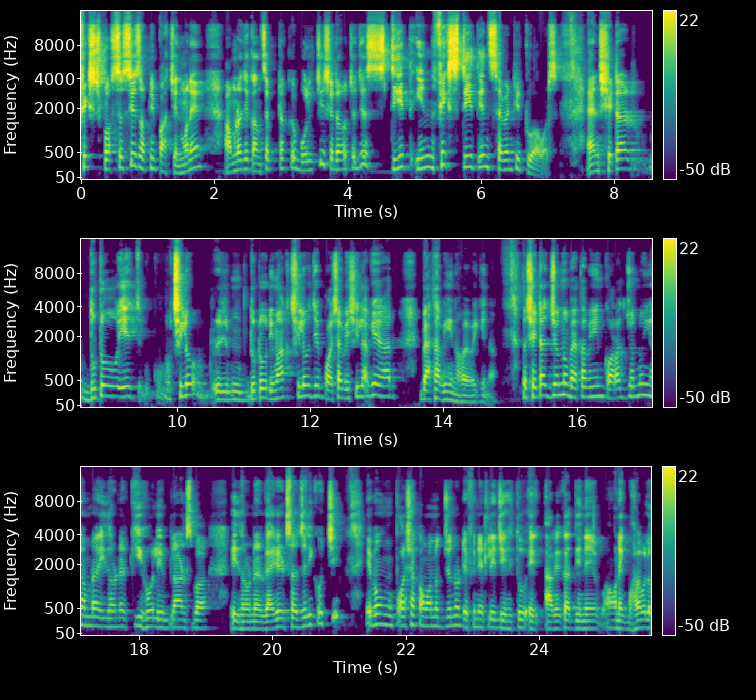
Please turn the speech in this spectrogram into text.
ফিক্সড প্রসেসেস আপনি পাচ্ছেন। মানে আমরা যে কনসেপ্টটাকে বলছি, সেটা হচ্ছে যে teeth in fixed teeth in seventy two hours and সেটার দুটো এ ছিল, দুটো রিমার্ক ছিল যে পয়সা বেশি লাগে আর ব্যথাবিহীন হবে কিনা। তো সেটার জন্য, ব্যথাবিহীন করার জন্যই আমরা এই ধরনের কি হোল ইমপ্লান্টস বা এই ধরনের গাইডেড সার্জারি করছি। এবং পয়সা কমানোর জন্য ডেফিনেটলি যেহেতু আগেকার দিনে অনেক ভালো ভালো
